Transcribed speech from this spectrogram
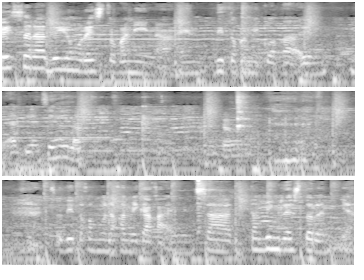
Guys, sarado yung resto kanina. And dito kami kakain ni Adrian. Say hi, love. So, dito ka muna kami kakain sa tabing restaurant niya.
